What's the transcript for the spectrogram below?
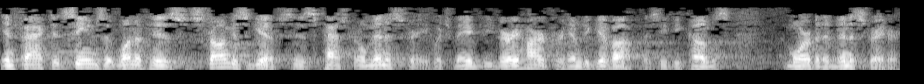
In fact, it seems that one of his strongest gifts is pastoral ministry, which may be very hard for him to give up as he becomes more of an administrator.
